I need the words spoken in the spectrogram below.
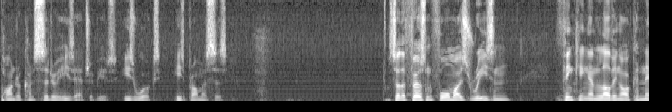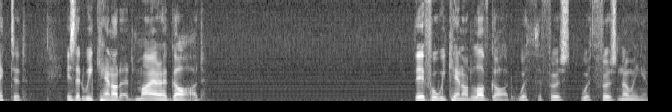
ponder, consider his attributes, his works, his promises? So, the first and foremost reason thinking and loving are connected is that we cannot admire a God Therefore, we cannot love God with, the first, with first knowing Him.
